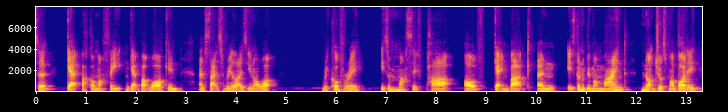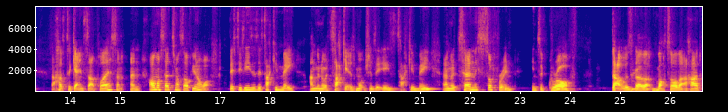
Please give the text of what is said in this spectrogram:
to get back on my feet and get back walking. And started to realize, you know what? Recovery is a massive part of getting back. And it's going to be my mind, not just my body, that has to get into that place. And, and I almost said to myself, you know what? This disease is attacking me. I'm going to attack it as much as it is attacking me. And I'm going to turn this suffering into growth. That was the motto that I had.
